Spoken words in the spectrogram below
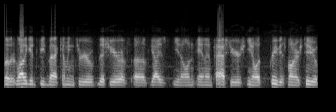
a lot of good feedback coming through this year of, of guys, you know, and, and in past years, you know, with previous monitors too,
